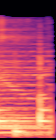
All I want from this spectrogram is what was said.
you.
